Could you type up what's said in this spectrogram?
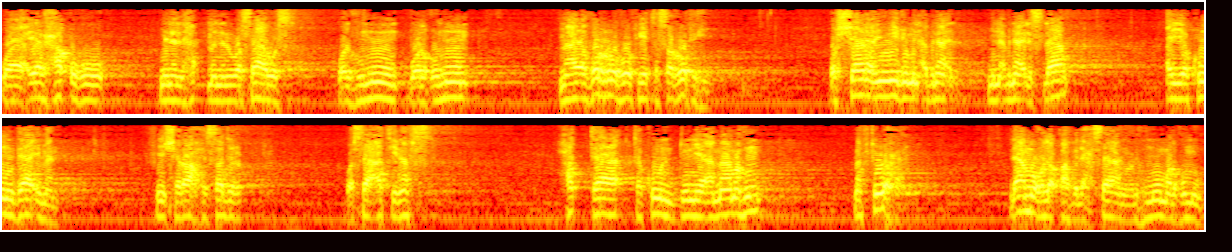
ويلحقه من من الوساوس والهموم والغموم ما يضره في تصرفه. والشارع يريد من أبناء من أبناء الإسلام أن يكونوا دائما في انشراح صدر وسعة نفس حتى تكون الدنيا أمامهم مفتوحة لا مغلقة بالإحسان والهموم والغموم.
